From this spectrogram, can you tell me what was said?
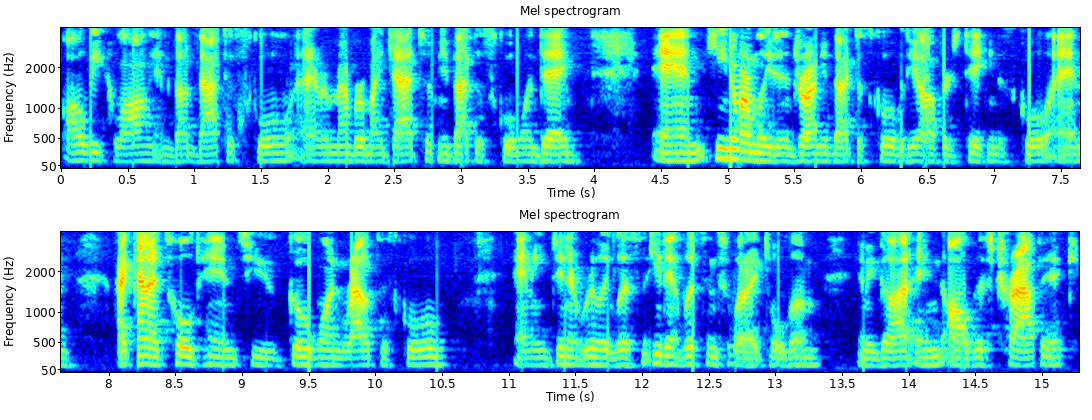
all week long and gone back to school. And I remember my dad took me back to school one day, and he normally didn't drive me back to school, but he offered to take me to school. And I kind of told him to go one route to school, and he didn't really listen. He didn't listen to what I told him, and we got in all this traffic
